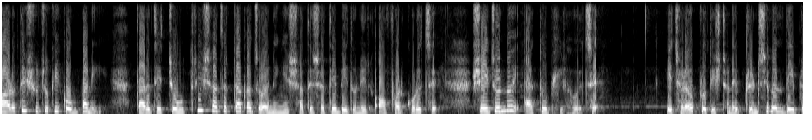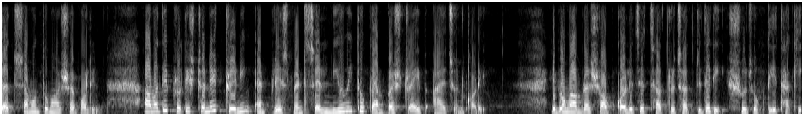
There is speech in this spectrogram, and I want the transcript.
মারুতি সুজুকি কোম্পানি তারা যে চৌত্রিশ হাজার টাকা জয়নিং এর সাথে সাথে বেতনের অফার করেছে, সেই জন্যই এত ভিড় হয়েছে। এছাড়াও প্রতিষ্ঠানের প্রিন্সিপাল দেবরাজ সামন্ত মহাশয় বলেন, আমাদের প্রতিষ্ঠানের ট্রেনিং অ্যান্ড প্লেসমেন্ট সেল নিয়মিত ক্যাম্পাস ড্রাইভ আয়োজন করে এবং আমরা সব কলেজের ছাত্রছাত্রীদেরই সুযোগ দিয়ে থাকি।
